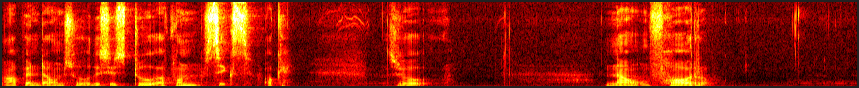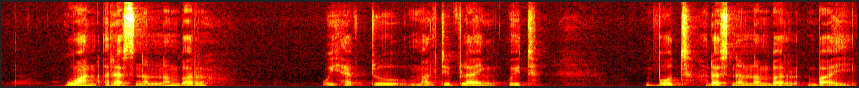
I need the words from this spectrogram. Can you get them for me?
up and down. So this is 2 upon 6 okay. So now for one rational number we have to multiplying with both rational number by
